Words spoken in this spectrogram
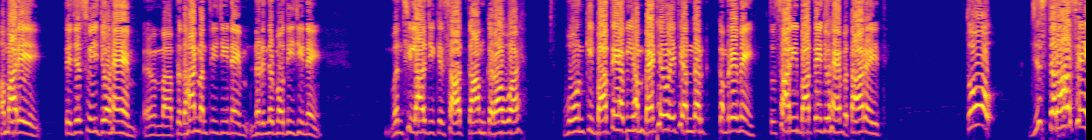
हमारे तेजस्वी जो हैं प्रधानमंत्री जी ने, नरेंद्र मोदी जी ने, बंसीलाल जी के साथ काम करा हुआ है। वो उनकी बातें अभी हम बैठे हुए थे अंदर कमरे में तो सारी बातें जो हैं बता रहे थे। तो जिस तरह से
